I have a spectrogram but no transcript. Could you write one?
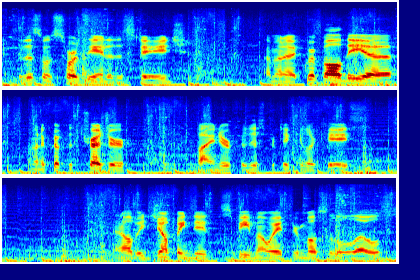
Alright, so this one's towards the end of the stage. I'm gonna equip all the, uh, I'm gonna equip the treasure finder for this particular case. And I'll be jumping to speed my way through most of the levels.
